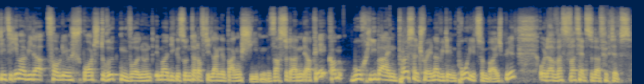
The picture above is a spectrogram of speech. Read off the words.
die sich immer wieder vor dem Sport drücken wollen und immer die Gesundheit auf die lange Bank schieben? Sagst du dann, okay, komm, buch lieber einen Personal Trainer wie den Poli zum Beispiel? Oder was, was hättest du da für Tipps?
